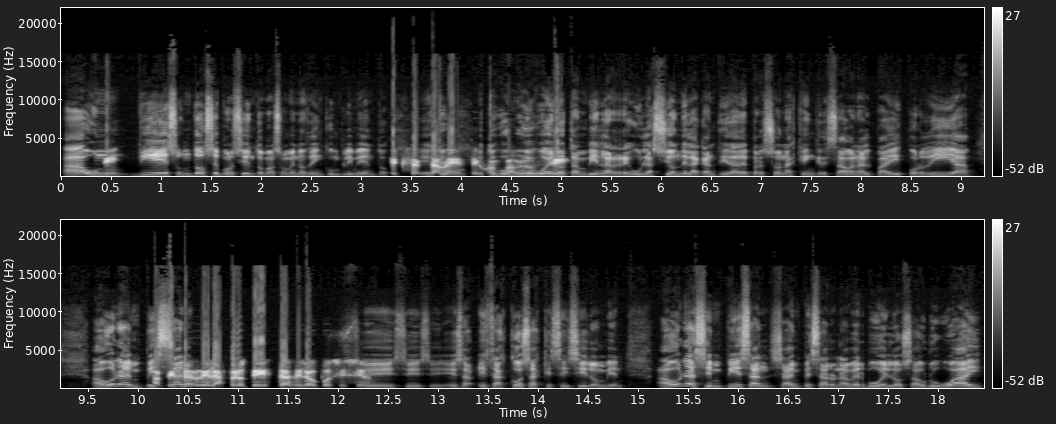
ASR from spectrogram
a un 10, un 12% más o menos de incumplimiento. Exactamente. Estuvo, muy bueno también la regulación de la cantidad de personas que ingresaban al país por día. Ahora empezar... A pesar de las protestas de la oposición. Sí, sí, sí, esas cosas que se hicieron bien. Ahora se empiezan ya empezaron a haber vuelos a Uruguay,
